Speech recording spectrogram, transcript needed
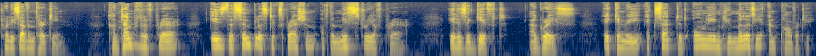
2713. Contemplative prayer is the simplest expression of the mystery of prayer. It is a gift, a grace. It can be accepted only in humility and poverty.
